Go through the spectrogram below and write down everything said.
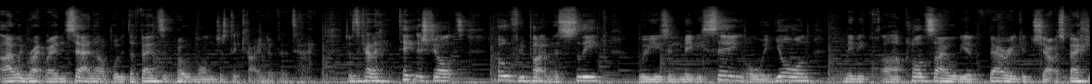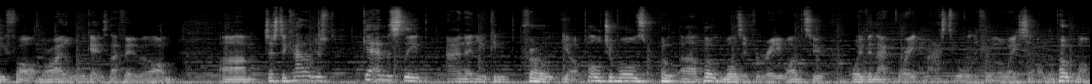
I would recommend setting up with defensive Pokemon just to kind of attack, just to kind of take the shots, hopefully put him to sleep. We're using maybe Sing or Yawn, maybe uh, Clodsire will be a very good shout, especially for Miraidon. We'll get into that further on. Um, just to kind of just get him to sleep, and then you can throw your Ultra Balls, po uh, Pokeballs if you really want to, or even that great Master Ball if you want to waste it on the Pokemon.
